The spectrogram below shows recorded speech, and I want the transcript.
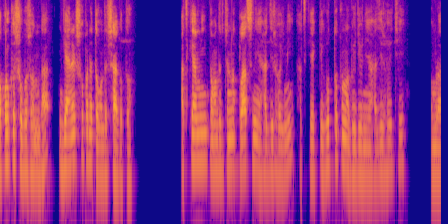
সকলকে শুভ সন্ধ্যা। জ্ঞানের সোপানে তোমাদের স্বাগত। আজকে আমি তোমাদের জন্য ক্লাস নিয়ে হাজির হইনি। আজকে একটি গুরুত্বপূর্ণ ভিডিও নিয়ে হাজির হয়েছি। তোমরা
